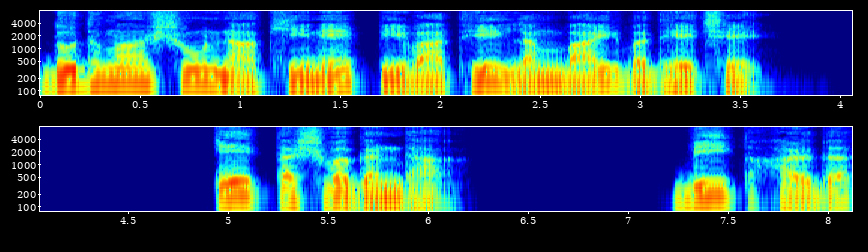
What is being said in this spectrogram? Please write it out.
દૂધમાં શું નાખીને પીવાથી લંબાઈ વધે છે એ કશ્વગંધા બી હળદર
